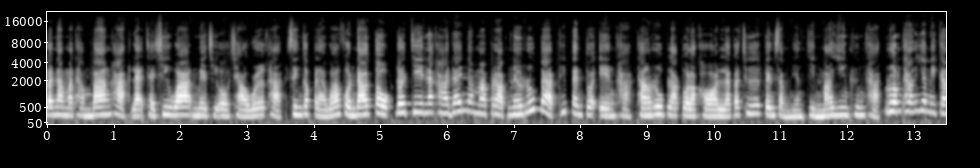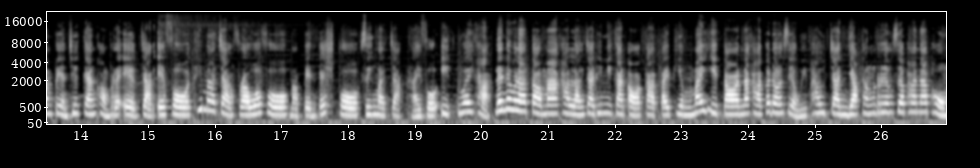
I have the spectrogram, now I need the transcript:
ก็นำมาทำบ้างค่ะ และใช้ชื่อว่า Meteor Shower ค่ะ ซึ่งก็แปลว่าฝนดาวตก โดยจีนนะคะได้นำมาปรับในรูปแบบที่เป็นตัวเองค่ะ ทั้งรูปลักษณ์ตัวละครและก็ชื่อเป็นสำเนียงจีนมากยิ่งขึ้นค่ะ รวมทั้งยังมีการเปลี่ยนชื่อแก๊งของพระเอกจาก F4 ที่มาจาก Flower 4มาเป็น H4 ซึ่งมาจาก High 4อีกด้วยค่ะ และในเวลาต่อมาค่ะหลังจากที่มีการออกอากาศไปเพียงไม่กี่ตอนนะคะ ก็โดนเสียงวิพากษ์วิจารณ์ยับทั้งเรื่องเสื้อผ้าหน้าผม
